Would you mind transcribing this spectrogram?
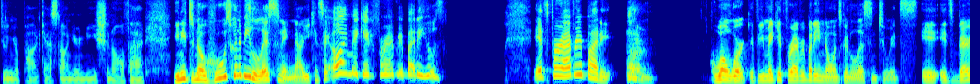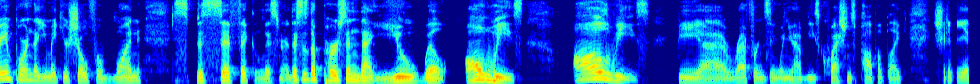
doing your podcast on your niche and all that. You need to know who's going to be listening. Now you can say, "Oh, I make it for everybody who's it's for everybody. won't work. If you make it for everybody no one's going to listen to it. it's it, it's very important that you make your show for one specific listener. This is the person that you will always always be uh, referencing when you have these questions pop up like should it be a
